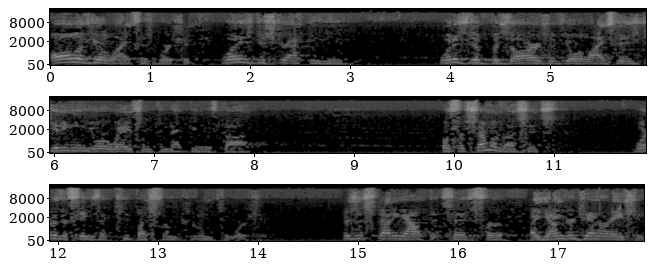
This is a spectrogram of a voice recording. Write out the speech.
All of your life is worship. What is distracting you? What is the bazaars of your life that is getting in your way from connecting with God? Or for some of us, it's what are the things that keep us from coming to worship? There's a study out that says for a younger generation,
